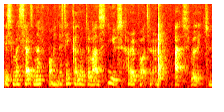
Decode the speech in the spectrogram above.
it's my start enough point. I think a lot of us use Harry Potter as religion.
